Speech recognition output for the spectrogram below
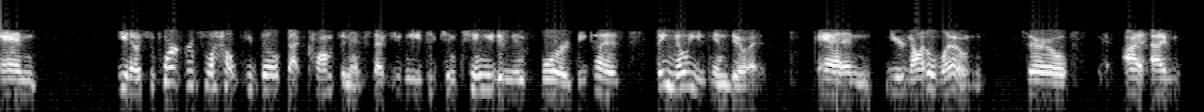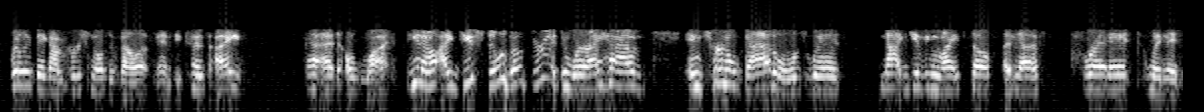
and you know, support groups will help you build that confidence that you need to continue to move forward because they know you can do it and you're not alone. So I, I'm really big on personal development because I had a lot, you know, I do still go through it to where I have internal battles with not giving myself enough credit when it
